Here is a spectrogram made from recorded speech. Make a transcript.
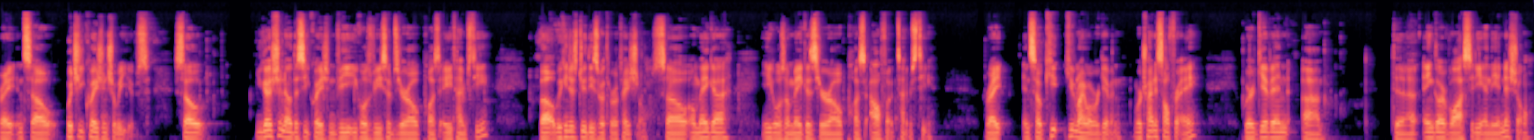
right? And so which equation should we use? So you guys should know this equation, v equals v sub 0 plus a times t, but we can just do these with rotational. So omega equals omega 0 plus alpha times t, right? And so keep, keep in mind what we're given. We're trying to solve for a. We're given uh, the angular velocity and the initial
